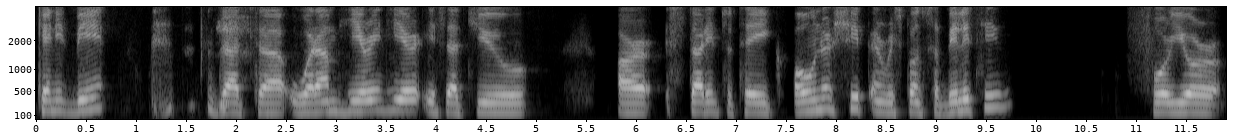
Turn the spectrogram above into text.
Can it be that uh, what I'm hearing here is that you are starting to take ownership and responsibility for your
